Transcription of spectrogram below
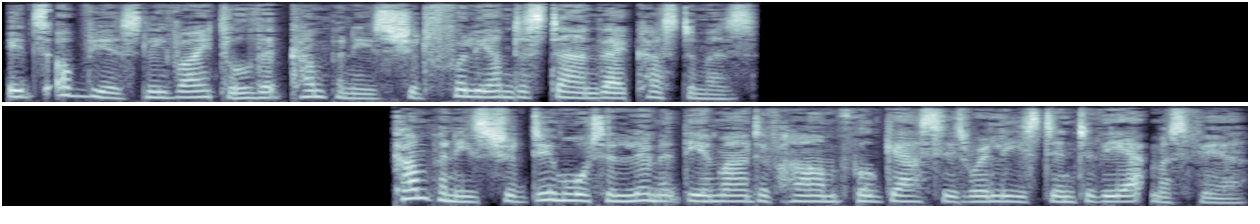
It's obviously vital that companies should fully understand their customers. Companies should do more to limit the amount of harmful gases released into the atmosphere.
